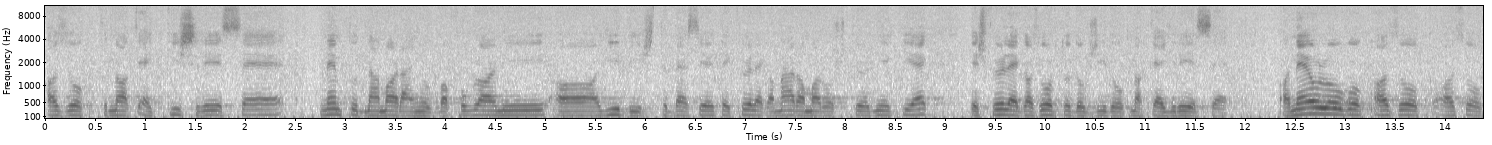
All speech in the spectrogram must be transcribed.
azoknak egy kis része nem tudnám arányokba foglalni, a jidist beszélték, főleg a Máramaros környékiek, és főleg az ortodox zsidóknak egy része. A neológok azok, azok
